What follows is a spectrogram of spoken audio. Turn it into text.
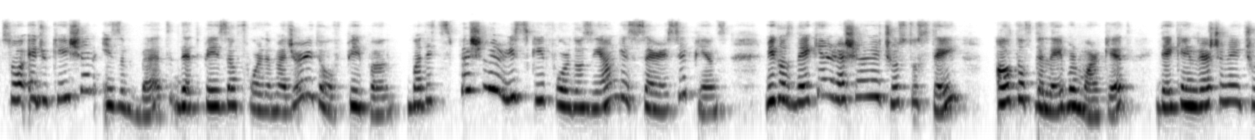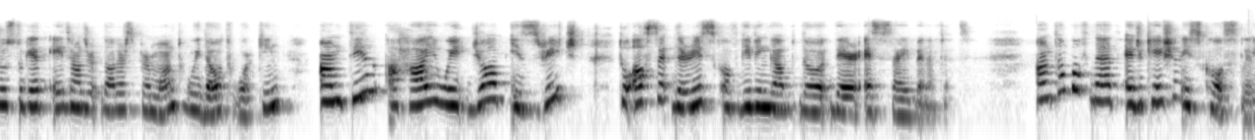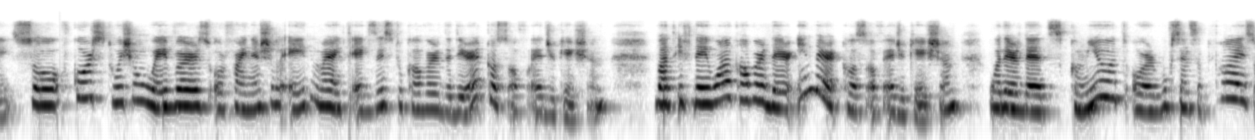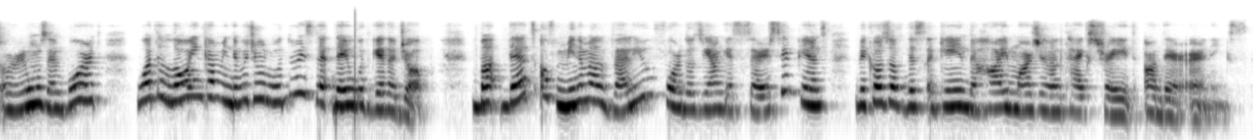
So education is a bet that pays off for the majority of people, but it's especially risky for those youngest recipients because they can rationally choose to stay out of the labor market they can rationally choose to get $800 per month without working until a high wage job is reached to offset the risk of giving up the, their SSI benefits. On top of that, education is costly. So, of course, tuition waivers or financial aid might exist to cover the direct cost of education. But if they want to cover their indirect cost of education, whether that's commute or books and supplies or rooms and board, what a low-income individual would do is that they would get a job. But that's of minimal value for those young SSI recipients because of this, again, the high marginal tax rate on their earnings.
